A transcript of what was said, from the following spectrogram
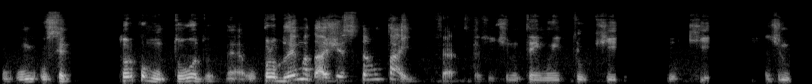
o, o setor como um todo, né, o problema da gestão está aí, certo? A gente não tem muito que, o que a gente não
